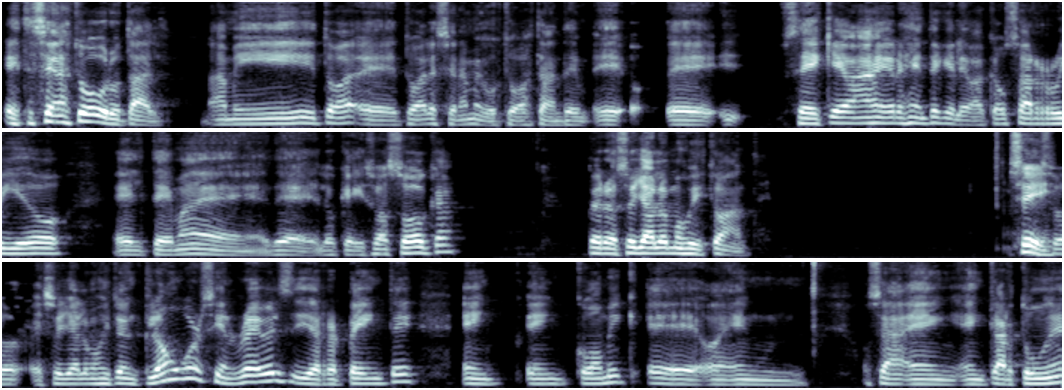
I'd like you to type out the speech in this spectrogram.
esta escena estuvo brutal. A mí toda, eh, toda la escena me gustó bastante. Eh, eh, sé que va a haber gente que le va a causar ruido el tema de, de, lo que hizo Ahsoka, pero eso ya lo hemos visto antes. Sí. Eso, eso, ya lo hemos visto en Clone Wars y en Rebels y de repente en, en cómic, en, o sea, en, en cartoons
